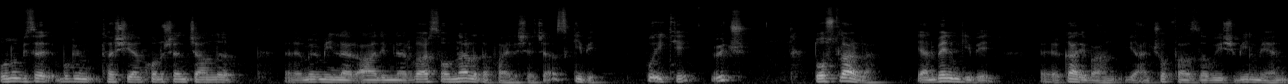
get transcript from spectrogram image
Bunu bize bugün taşıyan, konuşan canlı e, müminler, alimler varsa onlarla da paylaşacağız gibi. Bu iki. Üç, dostlarla. Yani benim gibi e, gariban, yani çok fazla bu işi bilmeyen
